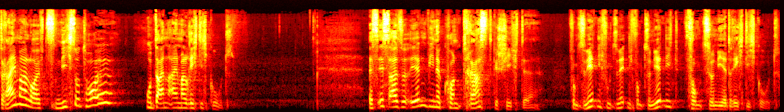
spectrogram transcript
Dreimal läuft es nicht so toll, und dann einmal richtig gut. Es ist also irgendwie eine Kontrastgeschichte. Funktioniert nicht, funktioniert nicht, funktioniert nicht, funktioniert richtig gut.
